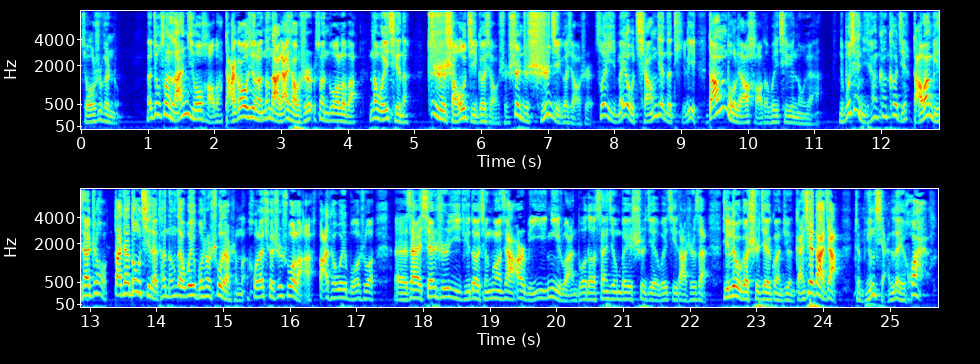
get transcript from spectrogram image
九十分钟，那就算篮球好吧，打高兴了能打俩小时，算多了吧？那围棋呢？至少几个小时，甚至十几个小时，所以没有强健的体力，当不了好的围棋运动员。你不信？你看看柯洁打完比赛之后，大家都期待他能在微博上说点什么。后来确实说了啊，发条微博说，呃，在先失一局的情况下，二比一逆转夺得三星杯世界围棋大师赛第六个世界冠军，感谢大家。这明显累坏了。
